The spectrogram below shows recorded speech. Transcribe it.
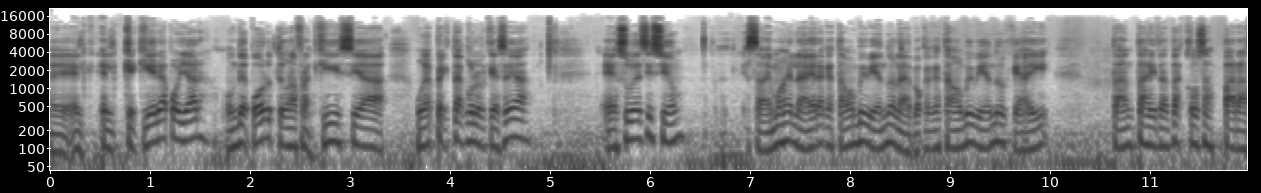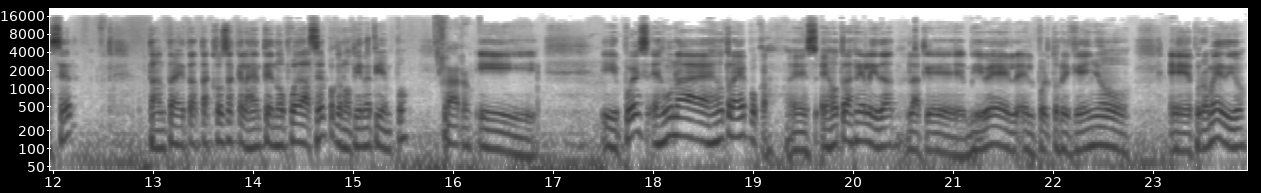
el, el, que quiere apoyar un deporte, una franquicia, un espectáculo, el que sea, es su decisión sabemos en la era que estamos viviendo, en la época que estamos viviendo, que hay tantas y tantas cosas para hacer, tantas y tantas cosas que la gente no puede hacer porque no tiene tiempo. Claro. Y, y pues es una es otra época, es, es otra realidad la que vive el, puertorriqueño eh, promedio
